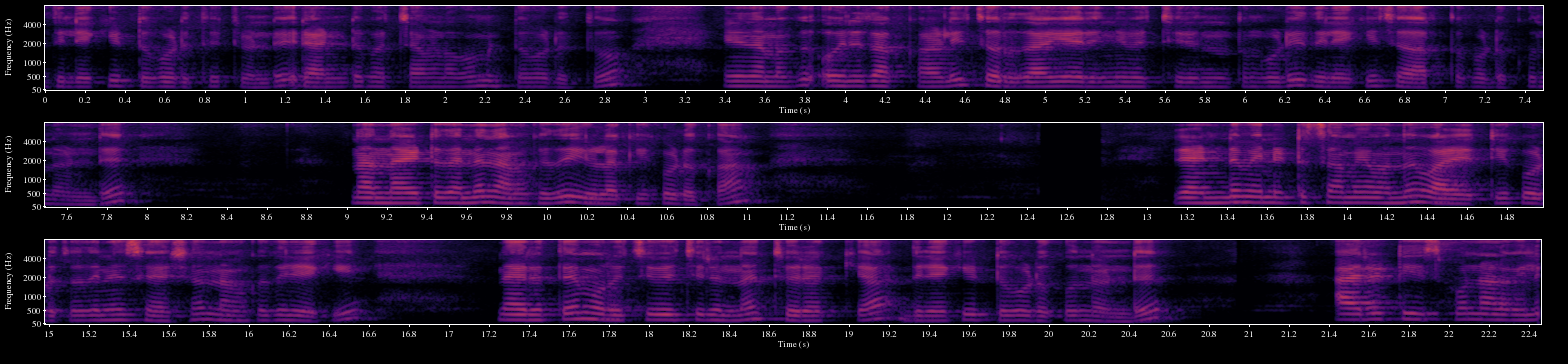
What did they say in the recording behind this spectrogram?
ഇതിലേക്ക് ഇട്ട് കൊടുത്തിട്ടുണ്ട്. രണ്ട് പച്ചമുളകും ഇട്ട് കൊടുത്തു. ഇനി നമുക്ക് ഒരു തക്കാളി ചെറുതായി അരിഞ്ഞ് വെച്ചിരുന്നതും കൂടി ഇതിലേക്ക് ചേർത്ത് കൊടുക്കുന്നുണ്ട്. നന്നായിട്ട് തന്നെ നമുക്കിത് ഇളക്കി കൊടുക്കാം. രണ്ട് മിനിറ്റ് സമയം ഒന്ന് വഴറ്റി കൊടുത്തതിന് ശേഷം നമുക്കിതിലേക്ക് നേരത്തെ മുറിച്ച് വെച്ചിരുന്ന ചുരക്ക ഇതിലേക്ക് ഇട്ട് കൊടുക്കുന്നുണ്ട്. അര ടീസ്പൂൺ അളവിൽ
